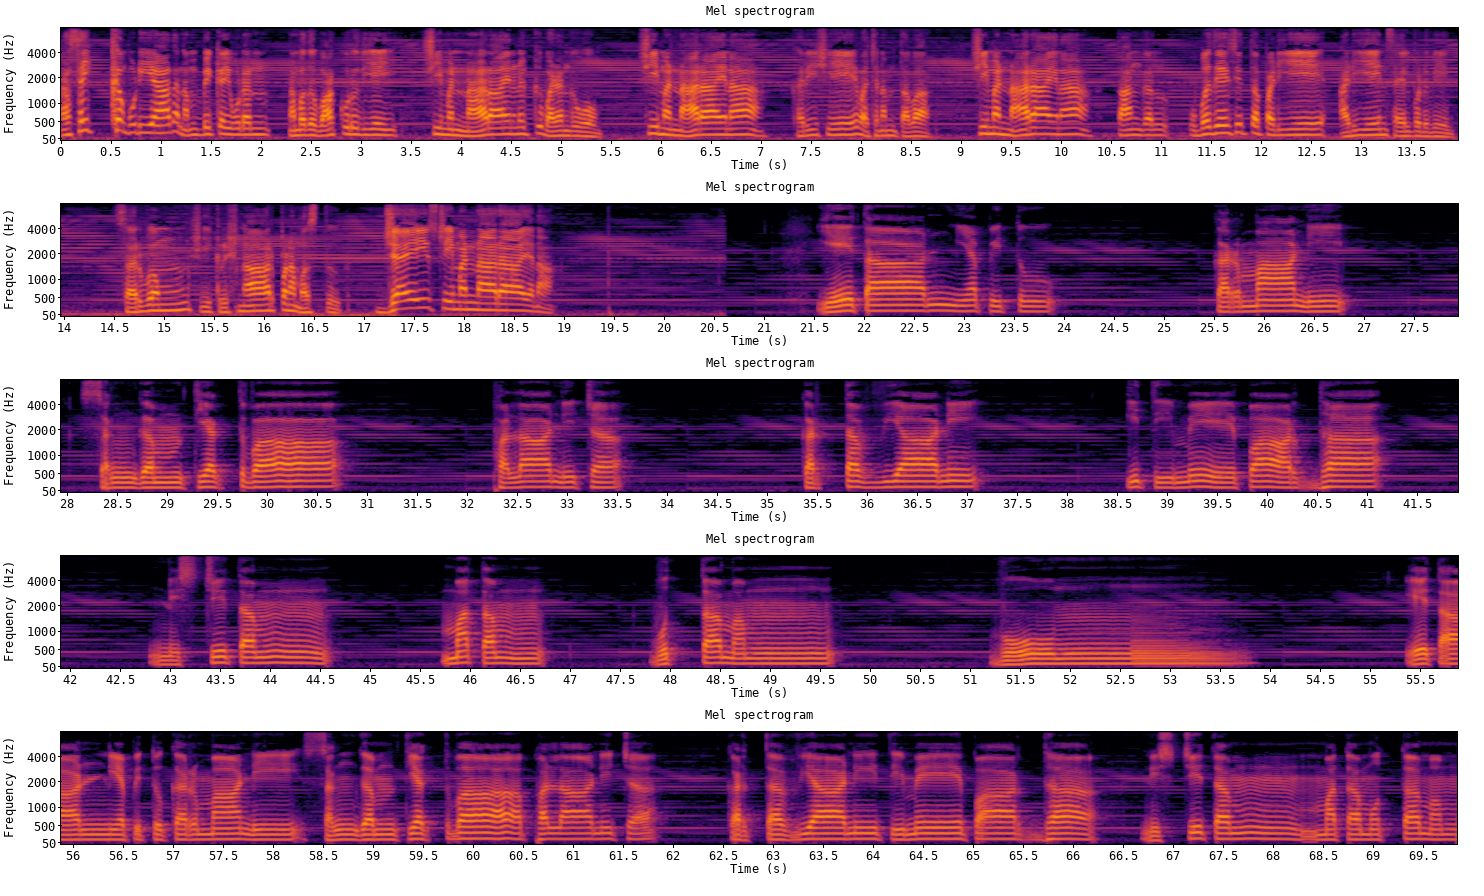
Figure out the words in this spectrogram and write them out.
அசைக்க முடியாத நம்பிக்கையுடன் நமது வாக்குறுதியை ஸ்ரீமன் நாராயணனுக்கு வழங்குவோம் ஸ்ரீமன் நாராயணா கரிஷே வச்சனம் தவா ஸ்ரீமன் நாராயணா தாங்கள் உபதேசித்தபடியே அடியேன் செயல்படுவேன் சர்வம் ஸ்ரீ கிருஷ்ணார்ப்பணமஸ்து ஜெய் ஸ்ரீமன் நாராயணா एतान्यपि तु कर्माणि सङ्गं त्यक्त्वा फलानि च कर्तव्यानि इति मे पार्थ निश्चितं मतम् उत्तमम् ॐ एतान्यपि तु कर्माणि सङ्गं त्यक्त्वा फलानि च कर्तव्यानीति मे पार्थ निश्चितं मतमुत्तमम्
